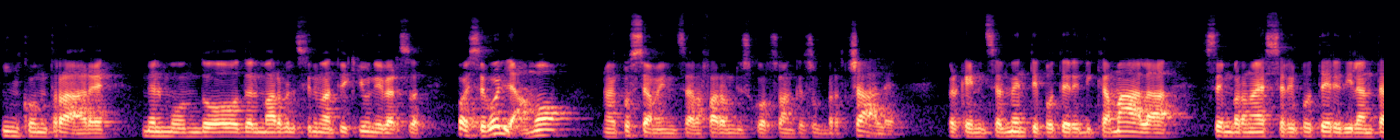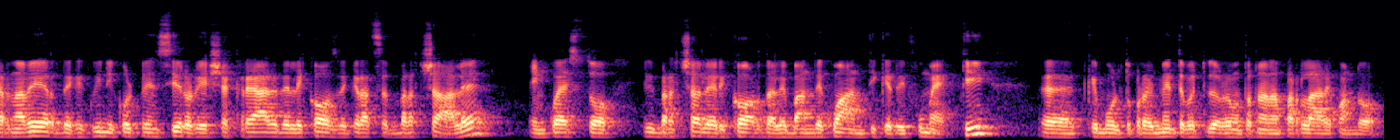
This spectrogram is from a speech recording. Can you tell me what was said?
incontrare nel mondo del Marvel Cinematic Universe. Poi se vogliamo noi possiamo iniziare a fare un discorso anche sul bracciale, perché inizialmente i poteri di Kamala sembrano essere i poteri di Lanterna Verde, che quindi col pensiero riesce a creare delle cose grazie al bracciale, e in questo il bracciale ricorda le bande quantiche dei fumetti, eh, che molto probabilmente poi dovremo tornare a parlare quando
